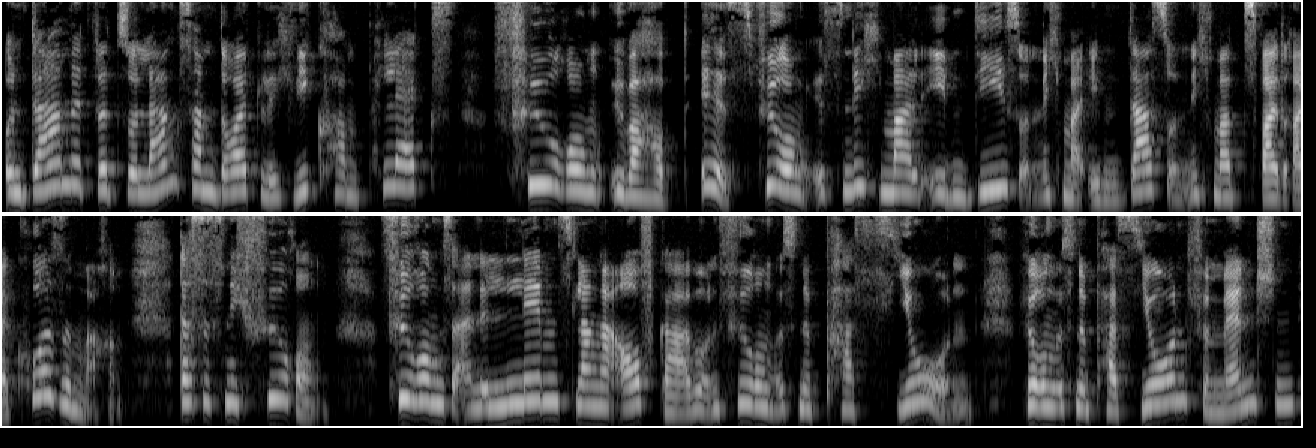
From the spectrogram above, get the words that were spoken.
Und damit wird so langsam deutlich, wie komplex Führung überhaupt ist. Führung ist nicht mal eben dies und nicht mal eben das und nicht mal zwei, drei Kurse machen. Das ist nicht Führung. Führung ist eine lebenslange Aufgabe und Führung ist eine Passion. Führung ist eine Passion für Menschen,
